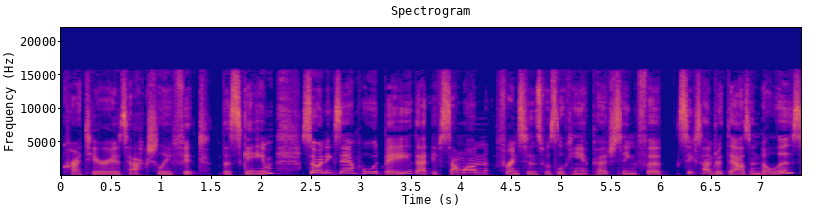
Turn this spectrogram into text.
criteria to actually fit the scheme. So an example would be that if someone, for instance, was looking at purchasing for $600,000,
